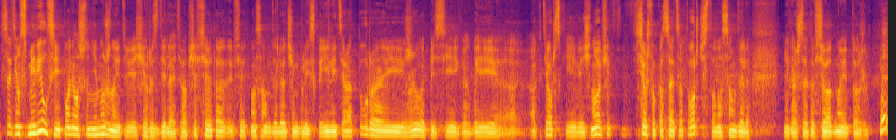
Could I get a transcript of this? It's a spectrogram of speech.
с этим смирился и понял, что не нужно эти вещи разделять. Вообще все это, все это на самом деле очень близко. И литература, и живопись, и как бы и э, актерские вещи. Ну вообще все, что касается творчества, на самом деле, мне кажется, это все одно и то же. Ну,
